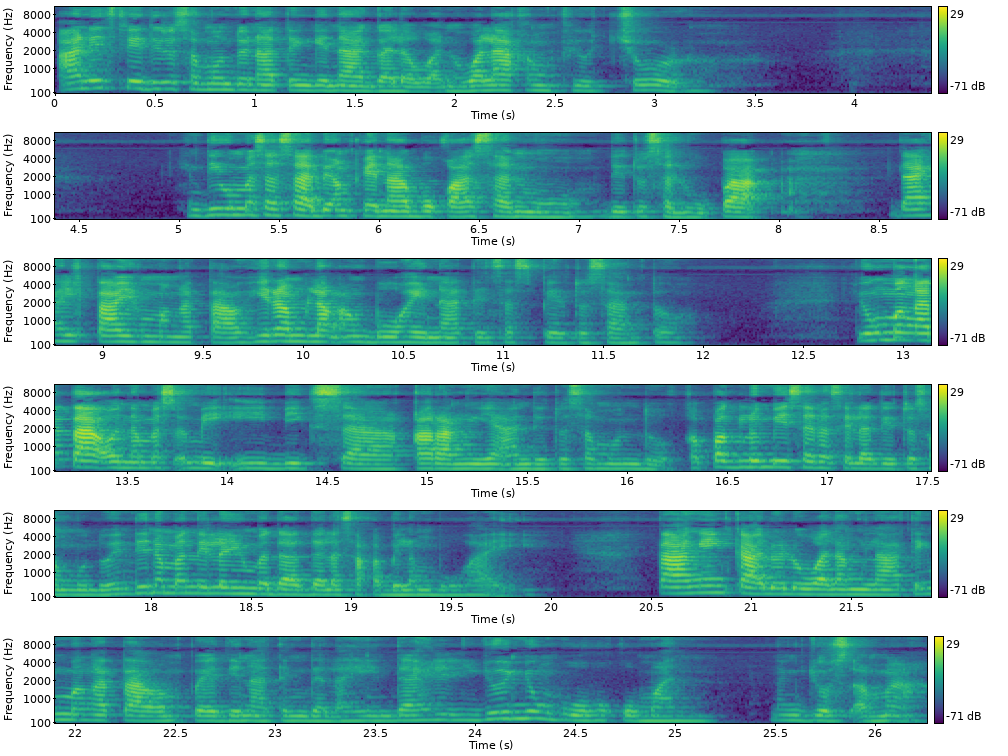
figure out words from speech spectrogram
Honestly, dito sa mundo natin ginagalawan, wala kang future. Hindi mo masasabi ang kinabukasan mo dito sa lupa. Dahil tayong mga tao, hiram lang ang buhay natin sa Espiritu Santo. Yung mga tao na mas umiibig sa karangyaan dito sa mundo, kapag lumisa na sila dito sa mundo, hindi naman nila yung madadala sa kabilang buhay tanging kaluluwa lang nating mga tao ang pwede nating dalahin dahil yun yung huhukuman ng Diyos Ama.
